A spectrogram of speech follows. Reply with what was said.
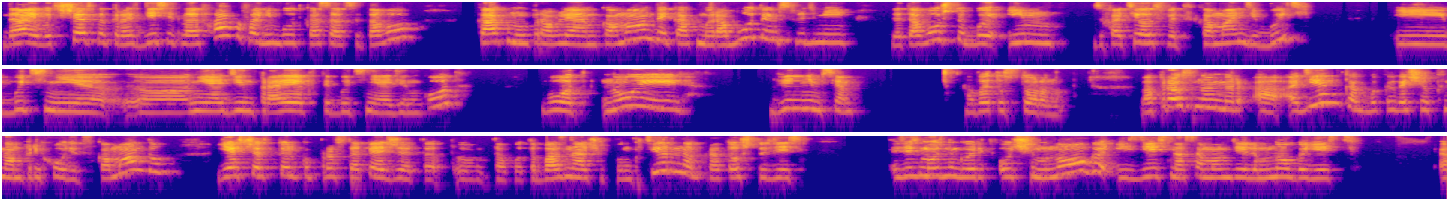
Да, и вот сейчас как раз 10 лайфхаков, они будут касаться того, как мы управляем командой, как мы работаем с людьми, для того, чтобы им захотелось в этой команде быть, и быть не, э, не один проект, и быть не один год, вот, ну и двинемся в эту сторону. Вопрос номер а, один, как бы, когда человек к нам приходит в команду, я сейчас только просто, опять же, это э, так вот обозначу пунктирно, про то, что здесь, здесь можно говорить очень много, и здесь на самом деле много есть э,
